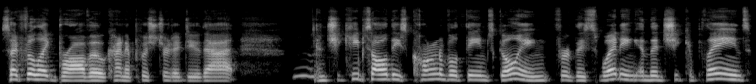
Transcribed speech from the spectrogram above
So I feel like Bravo kind of pushed her to do that and she keeps all these carnival themes going for this wedding and then she complains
